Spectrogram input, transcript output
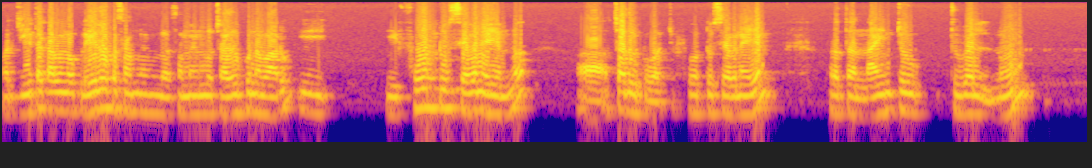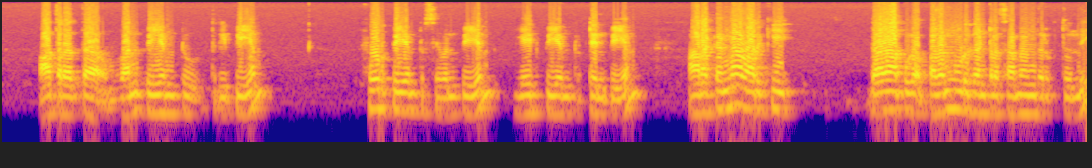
వారి జీవితకాలంలో ఏదో ఒక సమయంలో సమయంలో చదువుకున్న వారు ఈ ఈ ఫోర్ టు సెవెన్ ఏఎంలో చదువుకోవచ్చు. ఫోర్ టు సెవెన్ ఏఎం తర్వాత నైన్ టు ట్వెల్వ్ నూన్ ఆ తర్వాత one PM to three PM four PM to seven PM eight PM to ten PM ఆ రకంగా వారికి దాదాపుగా పదమూడు గంటల సమయం దొరుకుతుంది.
